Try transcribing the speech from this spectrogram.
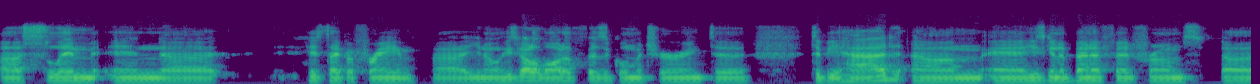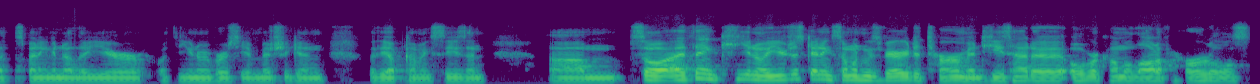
uh, slim in uh, his type of frame. Uh, you know he's got a lot of physical maturing to to be had, um, and he's going to benefit from uh, spending another year with the University of Michigan with the upcoming season. Um, so I think you know you're just getting someone who's very determined. He's had to overcome a lot of hurdles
